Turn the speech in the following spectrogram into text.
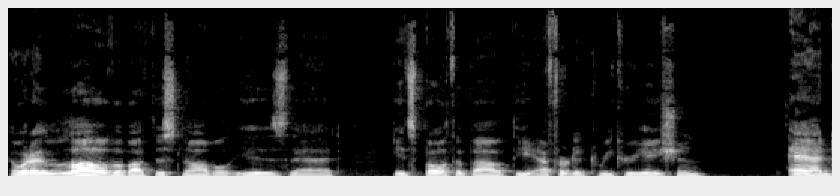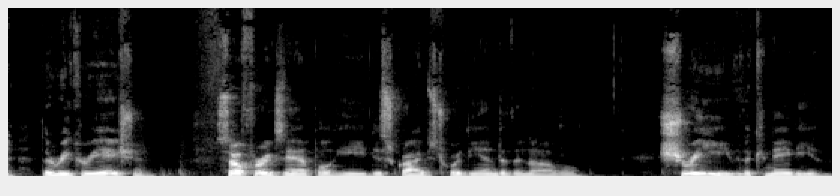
And what I love about this novel is that it's both about the effort at recreation and the recreation. So, for example, he describes toward the end of the novel Shreve, the Canadian,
